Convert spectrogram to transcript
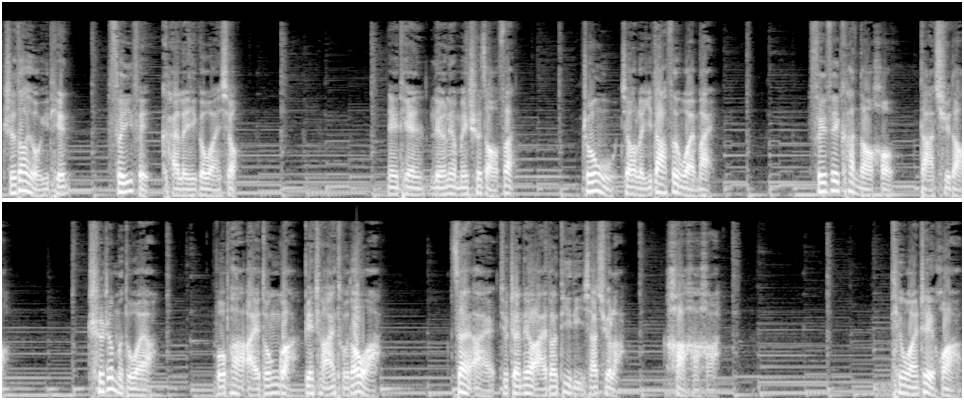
直到有一天，菲菲开了一个玩笑。那天玲玲没吃早饭，中午叫了一大份外卖。菲菲看到后打趣道：“吃这么多呀，不怕矮冬瓜变成矮土豆啊？再矮就真的要矮到地底下去了！”哈哈哈。听完这话，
